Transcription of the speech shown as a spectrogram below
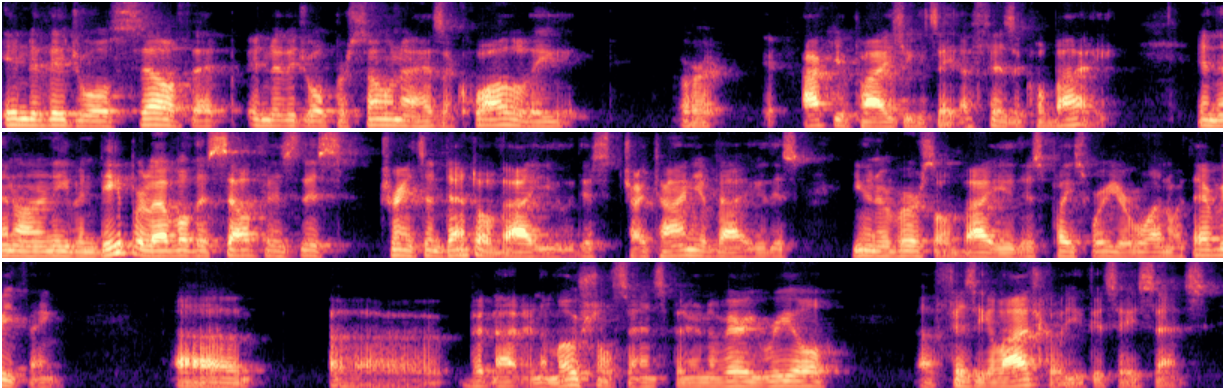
individual self that individual persona has a quality or occupies you could say a physical body And then on an even deeper level, the self is this transcendental value, this Chaitanya value, this universal value, this place where you're one with everything. Uh, uh, but not in an emotional sense, but in a very real uh, physiological, you could say, sense.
